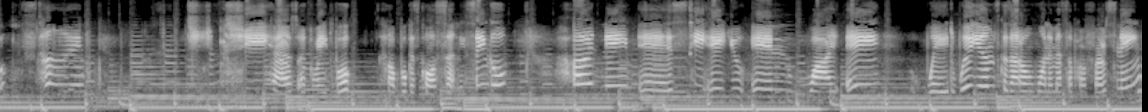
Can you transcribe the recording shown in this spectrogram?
Books time. She has a great book. Her book is called Suddenly Single. Her name is T A U N Y A Wade Williams because I don't want to mess up her first name.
